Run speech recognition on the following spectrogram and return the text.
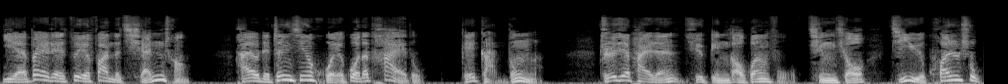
也被这罪犯的虔诚，还有这真心悔过的态度给感动了，直接派人去禀告官府，请求给予宽恕。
